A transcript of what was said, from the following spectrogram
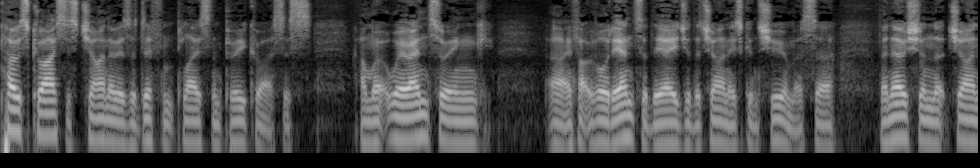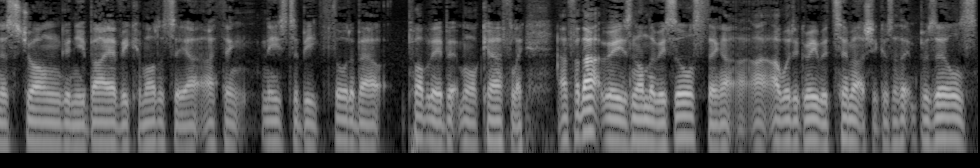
Post crisis, China is a different place than pre crisis, and we're, we're entering. Uh, in fact, we've already entered the age of the Chinese consumer. So the notion that China's strong and you buy every commodity, I, I, think, needs to be thought about probably a bit more carefully. And for that reason, on the resource thing, I, I, would agree with Tim actually, because I think Brazil's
